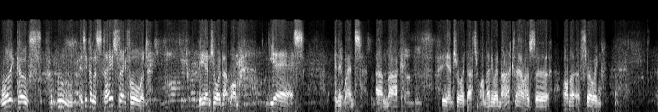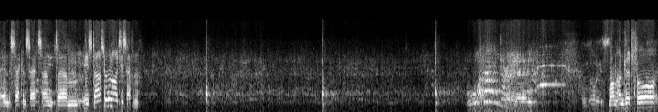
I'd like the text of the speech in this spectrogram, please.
Will it go? Th- hmm, is it going to stay straightforward? He enjoyed that one. Yes. And it went. And Mark, he enjoyed that one. Anyway, Mark now has the honour of throwing in the second set, and um, he starts with a 97. One hundred. One hundred for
